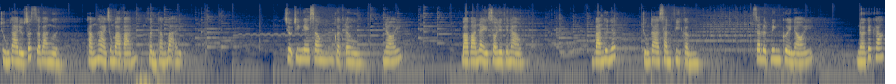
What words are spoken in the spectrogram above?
Chúng ta đều xuất ra ba người. Thắng hai trong ba ván, Phần thắng bại. Triệu Trinh nghe xong, gật đầu, Nói, Ba ván này so như thế nào? Ván thứ nhất, Chúng ta săn phi cầm. Gia luật minh cười nói Nói cách khác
